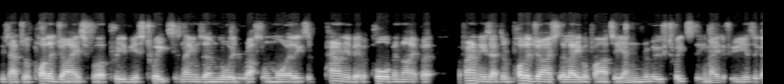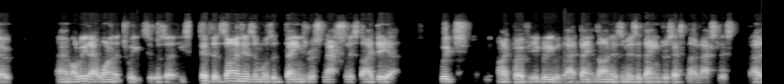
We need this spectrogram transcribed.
who's had to apologise for previous tweets. His name's um, Lloyd Russell Moyle. He's apparently a bit of a Corbynite, but apparently he's had to apologise to the Labour Party and remove tweets that he made a few years ago. Um, I'll read out one of the tweets. It was a, he said that Zionism was a dangerous nationalist idea, which I perfectly agree with that. Zionism is a dangerous ethno-nationalist uh,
